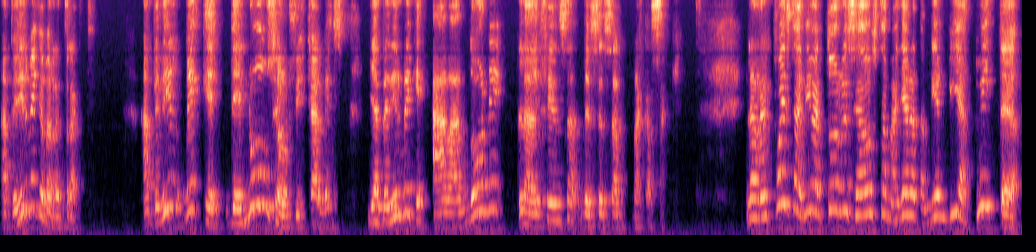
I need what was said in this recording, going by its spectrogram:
a pedirme que me retracte a pedirme que denuncie a los fiscales y a pedirme que abandone la defensa de César Nakazaki. La respuesta de Aníbal Torres se ha dado esta mañana también vía Twitter.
